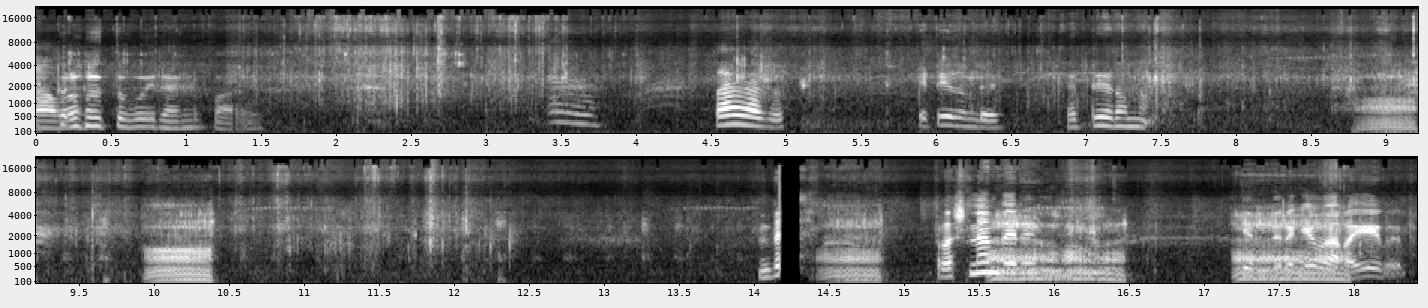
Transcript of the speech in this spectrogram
അവളടുത്ത് പോയി രണ്ട് പറയും. താഴാക്ക് കെട്ടിയിട്ടുണ്ട് കെട്ടിയിടന്നു. പ്രശ്നം എന്തേലും എന്തിനൊക്കെ പറയരുത്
